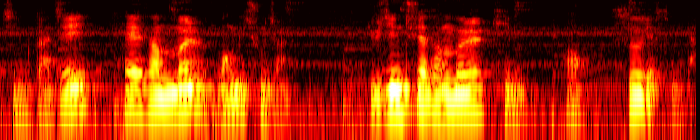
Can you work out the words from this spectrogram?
지금까지 해외선물 원기충전 유진투자선물 김억수였습니다.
